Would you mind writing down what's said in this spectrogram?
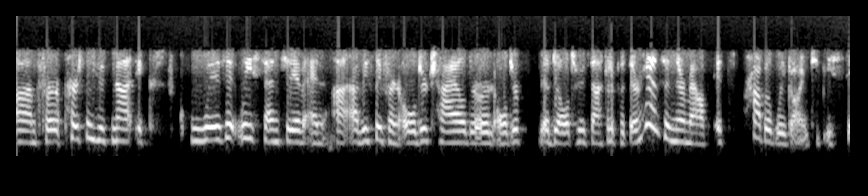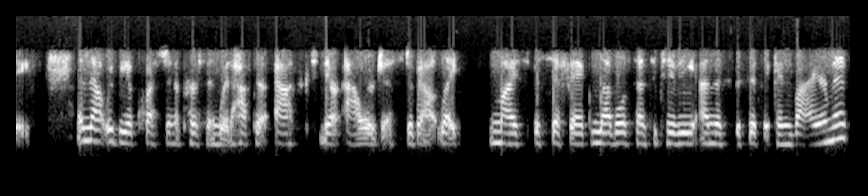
um, for a person who's not exquisitely sensitive, and uh, obviously for an older child or an older adult who's not going to put their hands in their mouth, it's probably going to be safe. And that would be a question a person would have to ask their allergist about, like my specific level of sensitivity and the specific environment.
